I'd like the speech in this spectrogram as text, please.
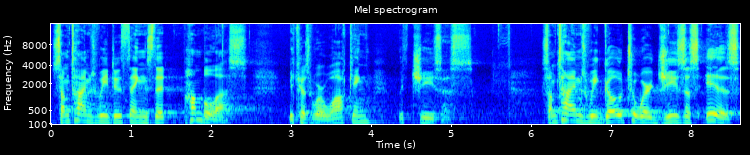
Sometimes we do things that humble us because we're walking with Jesus. Sometimes we go to where Jesus is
